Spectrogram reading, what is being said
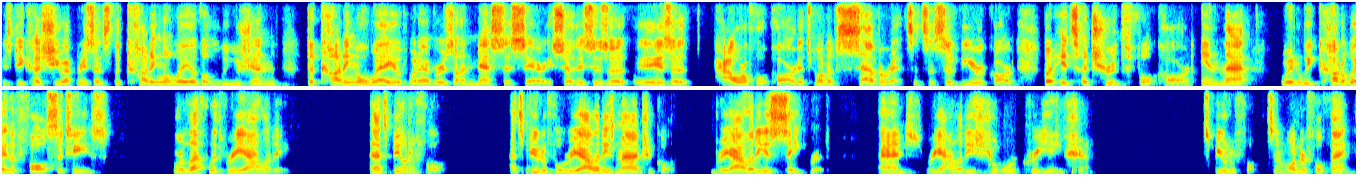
is because she represents the cutting away of illusion, the cutting away of whatever is unnecessary. So this is a it is a powerful card. It's one of severance. It's a severe card, but it's a truthful card in that when we cut away the falsities, we're left with reality. And that's beautiful. That's beautiful. Reality is magical. Reality is sacred. And reality is your creation. It's beautiful. It's a wonderful thing.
